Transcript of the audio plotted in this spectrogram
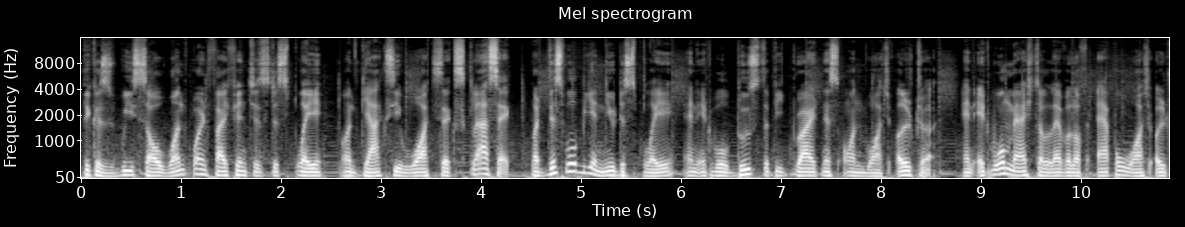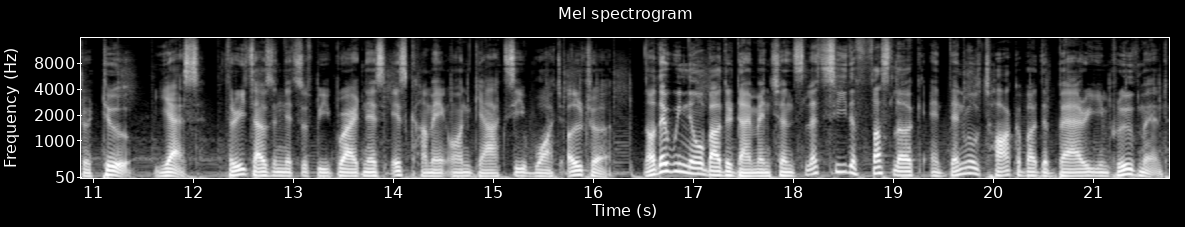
Because we saw 1.5 inches display on Galaxy Watch 6 Classic. But this will be a new display and it will boost the peak brightness on Watch Ultra. And it will match the level of Apple Watch Ultra 2. Yes, 3000 nits of peak brightness is coming on Galaxy Watch Ultra. Now that we know about the dimensions, let's see the first look and then we'll talk about the battery improvement.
